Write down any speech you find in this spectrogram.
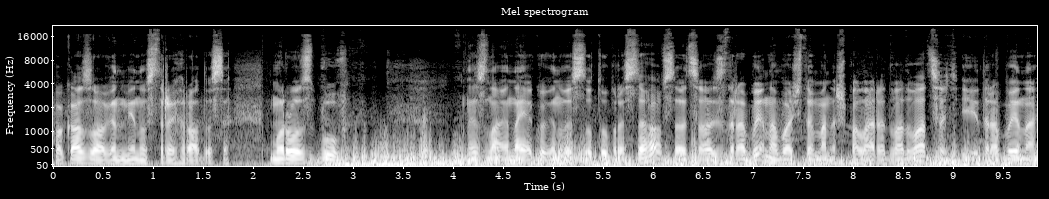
показував він мінус 3 градуси. Мороз був, не знаю на яку він висоту простягався. Оця ось драбина, бачите, в мене шпалери 2,20 і драбина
